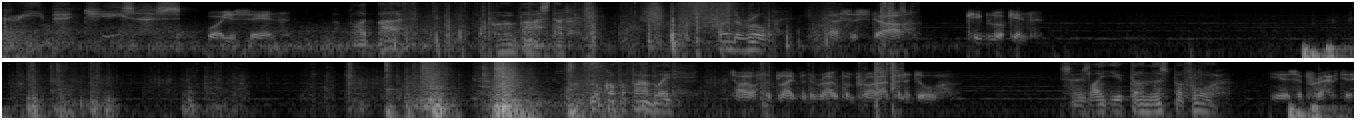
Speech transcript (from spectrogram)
Creeping Jesus. What are you seeing? A bloodbath. Poor bastard. The rope. That's a start. Keep looking. Look off a fan blade. Tie off the blade with a rope and pry open a door. Sounds like you've done this before. Years of practice.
